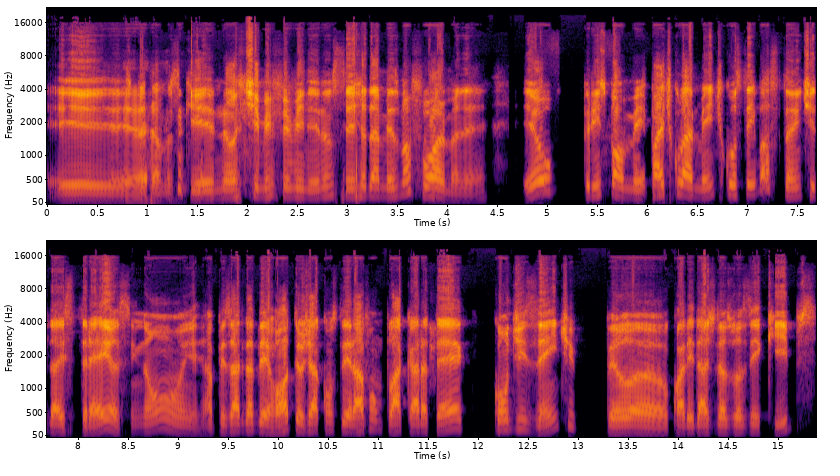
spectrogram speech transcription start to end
É. esperamos que no time feminino seja da mesma forma, né? Eu principalmente, particularmente gostei bastante da estreia, assim, não, apesar da derrota, eu já considerava um placar até condizente pela qualidade das duas equipes,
